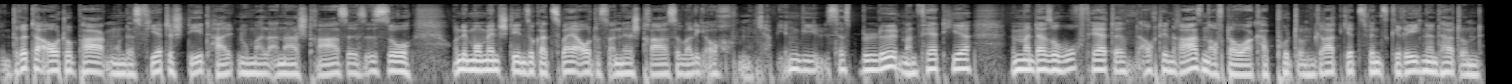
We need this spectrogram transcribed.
dritte Auto parken und das vierte steht halt nun mal an der Straße. Es ist so, und im Moment stehen sogar zwei Autos an der Straße, weil ich auch, ich habe irgendwie, ist das blöd, man fährt hier, wenn man da so hoch fährt, äh, auch den Rasen auf Dauer kaputt. Und gerade jetzt, wenn es geregnet hat und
